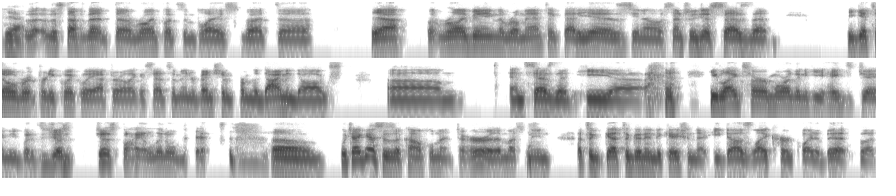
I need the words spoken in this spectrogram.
Yeah. the, the stuff that uh, Roy puts in place. But uh, yeah, but Roy, being the romantic that he is, you know, essentially just says that he gets over it pretty quickly after, like I said, some intervention from the Diamond Dogs, um, and says that he uh, he likes her more than he hates Jamie, but it's just just by a little bit, um, which I guess is a compliment to her. That must mean that's a that's a good indication that he does like her quite a bit. But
